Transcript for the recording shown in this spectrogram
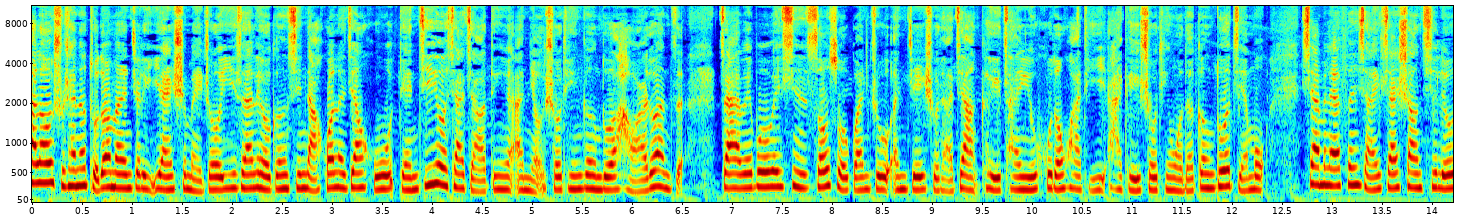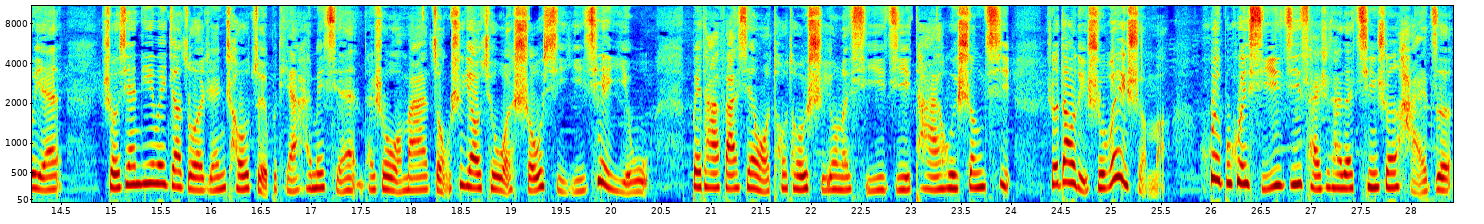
？Hello，蜀山的土豆们，这里依然是每周一、三、六更新的《欢乐江湖》。点击右下角订阅按钮，收听更多好玩段子。在微博、微信搜索关注 “nj 薯条酱”，可以参与互动话题，还可以收听我的更多节目。下面来分享一下上期留言。首先，第一位叫做“人丑嘴不甜”，还没钱。他说：“我妈总是要求我手洗一切衣物，被她发现我偷偷使用了洗衣机，她还会生气。这到底是为什么？”会不会洗衣机才是他的亲生孩子，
